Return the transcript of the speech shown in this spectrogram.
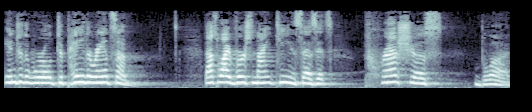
into the world to pay the ransom. That's why verse 19 says it's precious blood.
